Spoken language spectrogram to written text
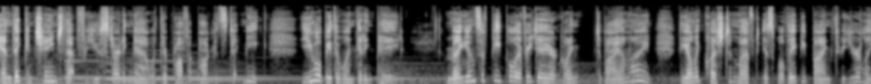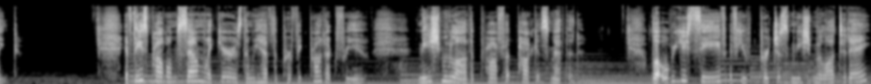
And they can change that for you starting now with their Profit Pockets technique. You will be the one getting paid. Millions of people every day are going to buy online. The only question left is will they be buying through your link? If these problems sound like yours, then we have the perfect product for you. Niche Moolah, the Profit Pockets Method. What will you receive if you purchase Niche Moolah today?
